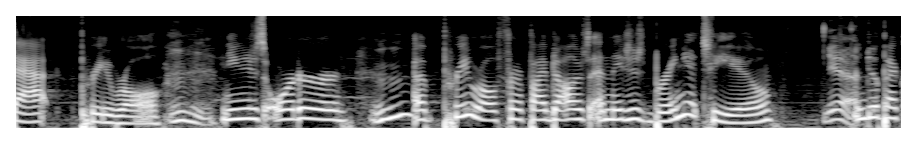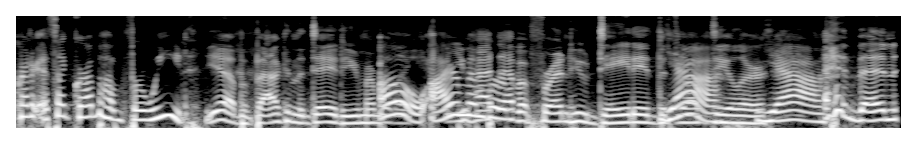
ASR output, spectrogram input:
fat pre roll, Mm-hmm. and you can just order Mhm. a pre roll for five dollars, and they just bring it to you Yeah. and do it by credit. It's like Grubhub for weed. Yeah, but back in the day, do you remember? Oh, like, I You had remember- to have a friend who dated the yeah, drug dealer. Yeah. And then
